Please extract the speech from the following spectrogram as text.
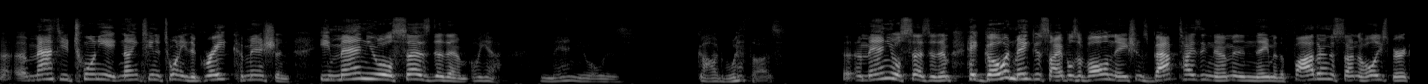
Uh, uh Matthew 28 19 to 20, the Great Commission. Emmanuel says to them, Oh, yeah, Emmanuel is God with us. Emmanuel says to them, Hey, go and make disciples of all nations, baptizing them in the name of the Father and the Son and the Holy Spirit,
